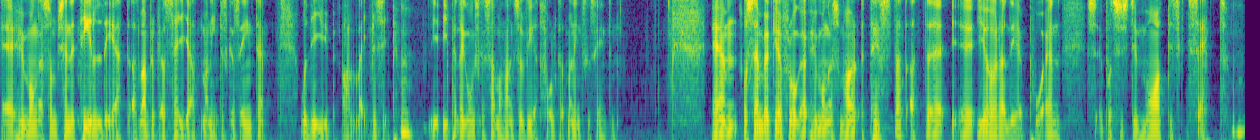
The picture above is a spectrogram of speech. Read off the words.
Eh, hur många som känner till det, att, att man brukar säga att man inte ska säga inte. Och det är ju alla i princip. Mm. I, I pedagogiska sammanhang så vet folk att man inte ska säga inte. Ehm, och sen brukar jag fråga hur många som har testat att eh, eh, göra det på, en, på ett systematiskt sätt. Mm.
